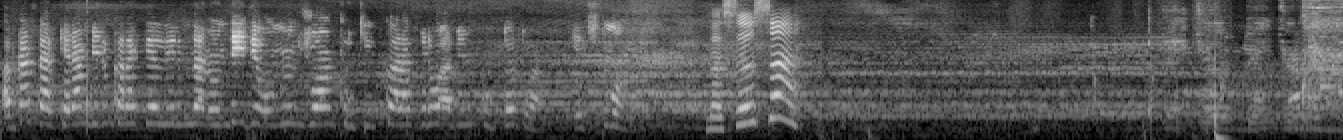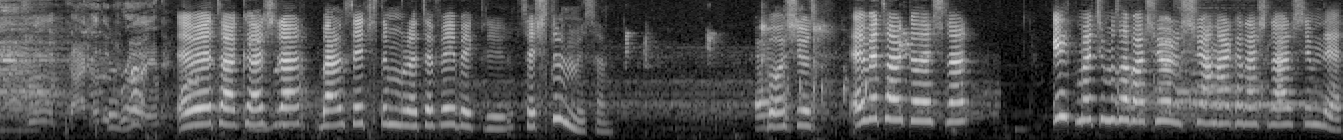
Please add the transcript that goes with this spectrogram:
Arkadaşlar Kerem benim karakterlerimden öndeydi. Onun şu an 42 karakteri var. Benim 44 var. Geçtim onu. Nasılsa. Evet arkadaşlar ben seçtim Murat Efe'yi bekliyorum. Seçtin mi sen? Evet. Başlıyoruz. Evet arkadaşlar. İlk maçımıza başlıyoruz şu an arkadaşlar. Şimdi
